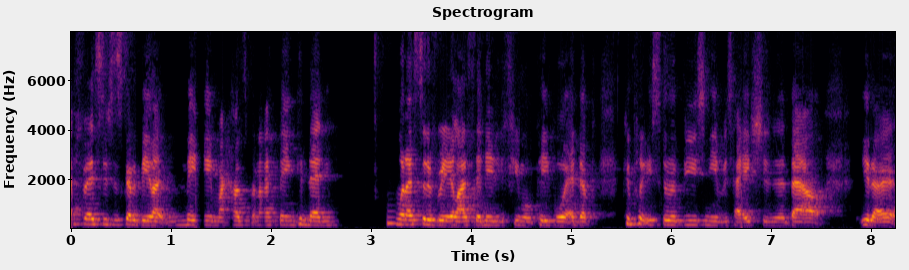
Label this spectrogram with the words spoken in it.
at first it was just going to be like me and my husband, I think, and then when I sort of realized they needed a few more people, end up completely sort of abusing the invitation about, you know,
